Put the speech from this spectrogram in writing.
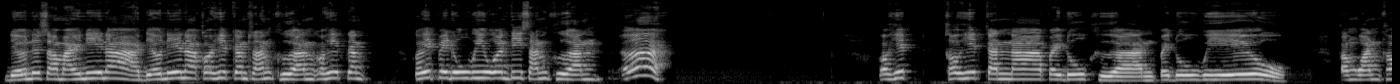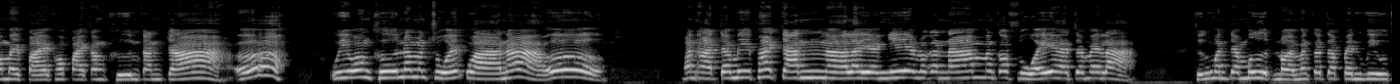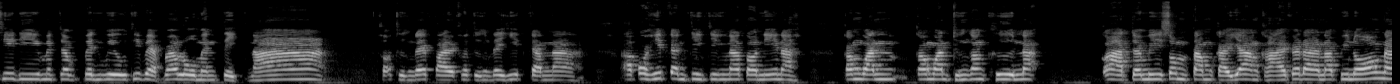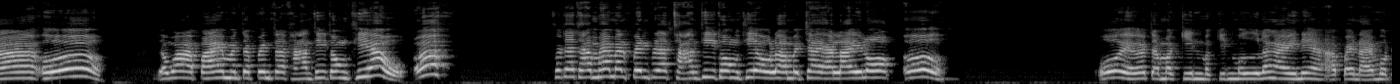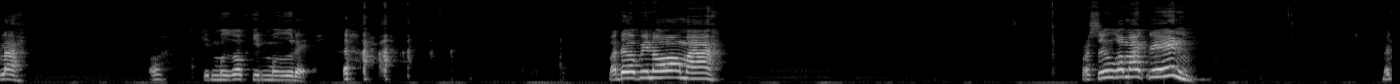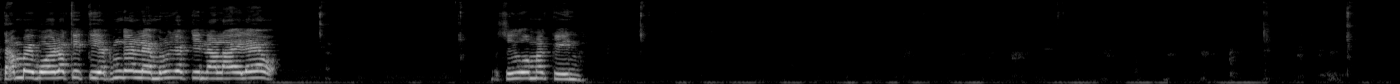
เดี๋ยวในสมัยนี้นะเดี๋ยวนี้นะก็ฮิตกันสันเขื่อนก็ฮิตกัน ก็ฮิตไปดูวิวกันที่สันเขื่อน เออ ก็ฮิต เขาฮิตกันนาไปดูเขื่อนไปดูวิวกลางวันเขาไม่ไปเขาไปกลางคืนกันจ้า เออวิวกลางคืนนะมันสวยกว่านะเออ มันอาจจะมีพระจันทร์อะไรอย่างนี้แล้วก็น้ำมันก็สวยอะจะไหมล่ะ ถึงมันจะมืดหน่อยมันก็จะเป็นวิวที่ดี มันจะเป็นวิวที่แบบว่าโรแมนติกนะเขาถึงได้ไปเขาถึงได้ฮิตกันนะเอาก็ฮิตกันจริง ๆ นะตอนนี้นะกลางวันกลางวันถึงกลางคืนนะ ก็อาจจะมีส้มตำไก่ย่างขายก็ได้นะพี่น้องนะ เอออย่าว่าไปมันจะเป็นสถานที่ท่องเที่ยว เออก็จะทำให้มันเป็นสถานที่ท่องเที่ยวแล้วไม่ใช่อะไรหรอก เออ โอ้ยก็จะมากินมากินมือแล้วไง เนี่ยเอาไปไหนหมดล่ะกินมือก็กินมือแหละ มาเดินพี่น้องมาปลาซิวก็มากิน ไปทำบ่อยๆแล้วขี้เกียจเหมือนกันแหละไม่รู้จะกินอะไรแล้วซื้อมากิน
